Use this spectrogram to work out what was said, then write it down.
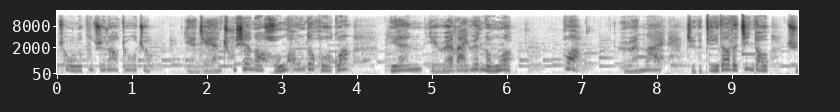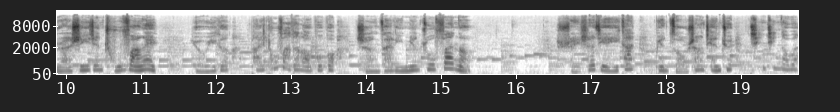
走了不知道多久，眼前出现了红红的火光，烟也越来越浓了。哇，原来这个地道的尽头居然是一间厨房哎！有一个白头发的老婆婆正在里面做饭呢。水蛇姐一看，便走上前去，轻轻地问。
